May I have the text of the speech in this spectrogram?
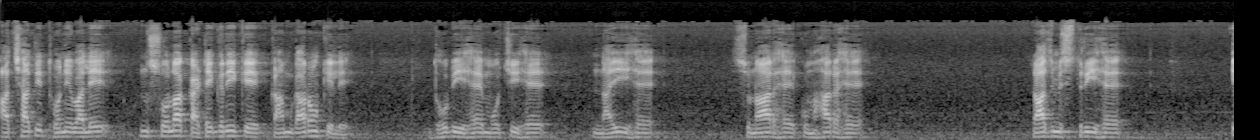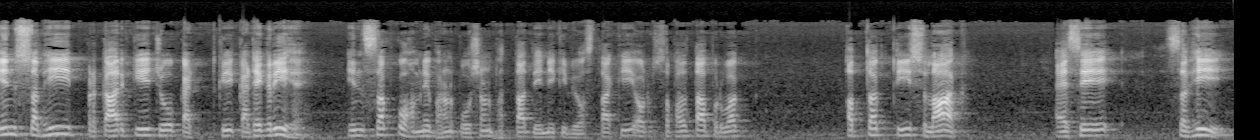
आच्छादित होने वाले उन 16 कैटेगरी के कामगारों के लिए धोबी है, मोची है, नाई है, सुनार है, कुम्हार है, राजमिस्त्री है, इन सभी प्रकार की जो कैटेगरी है, इन सबको हमने भरण पोषण, भत्ता देने की व्यवस्था की और सफलतापूर्वक अब तक 30 लाख ऐसे सभी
